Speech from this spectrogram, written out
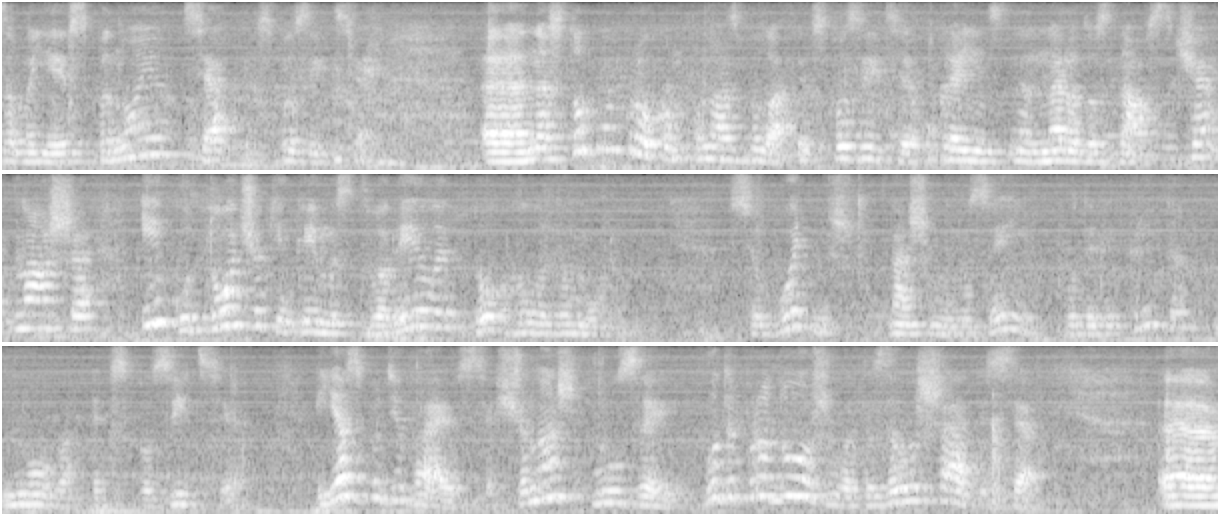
за моєю спиною, ця експозиція. Е, Наступним кроком у нас була експозиція українська народознавча наша і куточок, який ми створили до голодомору. Сьогодні ж в нашому музеї буде відкрита нова експозиція. І я сподіваюся, що наш музей буде продовжувати залишатися е,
